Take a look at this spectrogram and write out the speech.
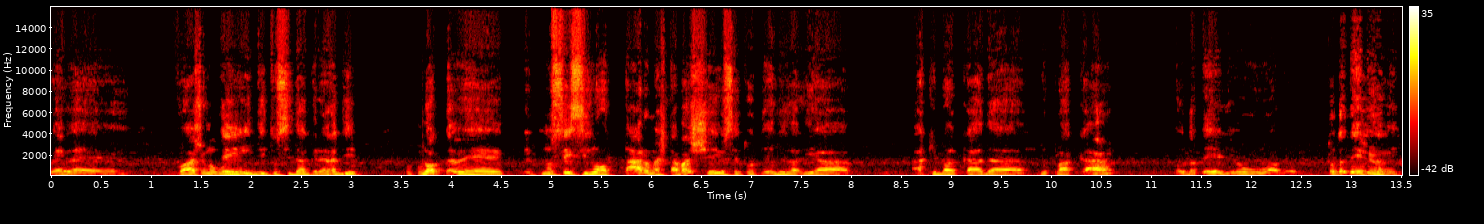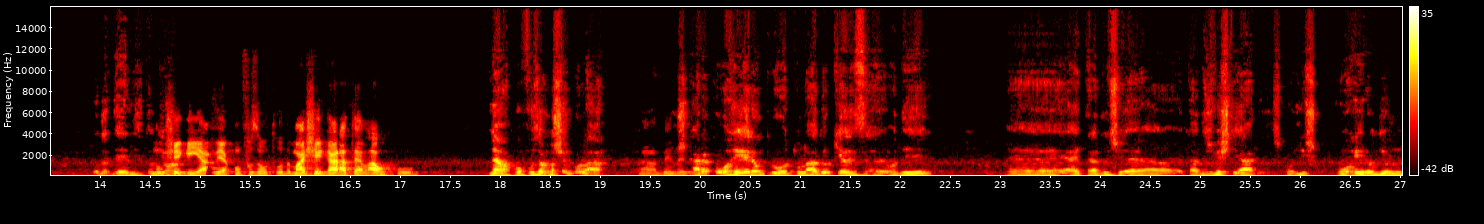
É, é, Vasco tem, tem torcida grande. Uhum. Lota- é, não sei se lotaram, mas estava cheio o setor deles ali, a, a arquibancada do placar, toda dele, ou a- toda deles Sim. ali. Toda deles. Então Não uma- cheguei a ver a confusão toda, mas chegaram até lá? O... Não, a confusão não chegou lá. Ah, Os caras correram para o outro lado, que é onde é, a entrada dos, é, a entrada dos vestiários. Eles correram de um,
